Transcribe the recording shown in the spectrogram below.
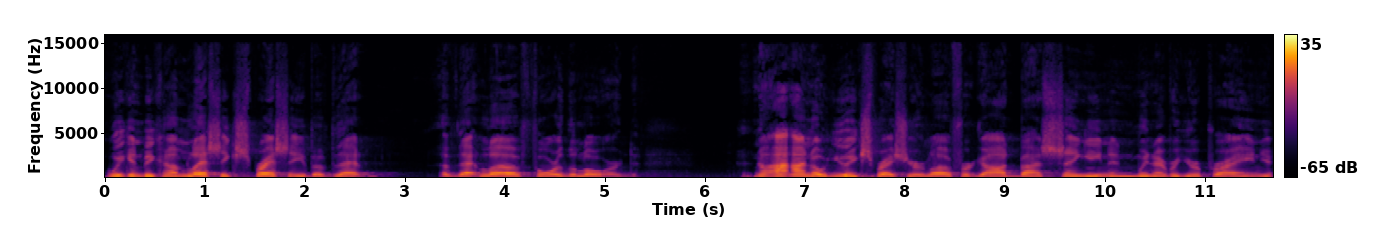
we can become less expressive of that of that love for the Lord. No, I, I, know you express your love for God by singing, and whenever you're praying, you,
